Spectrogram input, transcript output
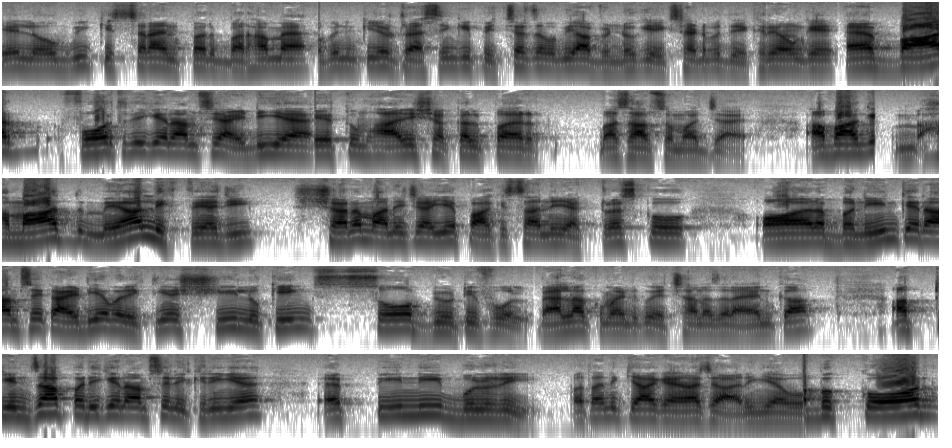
ये लोग भी किस तरह इन पर बरहम है? अब इनकी जो ड्रेसिंग की पिक्चर है, वो भी आप विंडो की एक साइड में देख रहे होंगे। बार फोर थ्री के नाम से आईडी है कि तुम्हारी शक्ल पर बस आप समझ जाए। अब आगे, हमाद मया लिखते हैं जी, शर्म आनी चाहिए पाकिस्तानी एक्ट्रेस को, और बनीन के नाम से एक आइडिया वो लिखती है शी लुकिंग सो ब्यूटीफुल पहला कमेंट कोई अच्छा नज़र आया इनका। अब किन्जा परी के नाम से लिख रही है पीनी बुलरी। पता नहीं क्या कहना चाह रही है वो। अब कॉर्न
